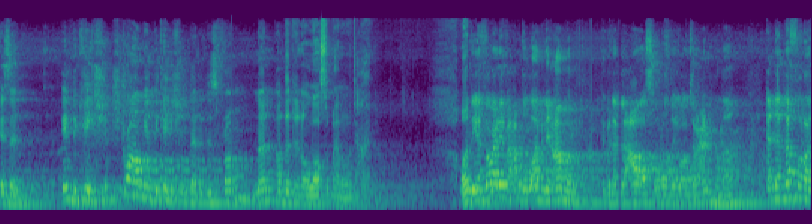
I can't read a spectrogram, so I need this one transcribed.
is an indication, strong indication that it is from none other than Allah subhanahu wa ta'ala. On the authority of Abdullah ibn Amr ibn al-As radiallahu anhuma, أن نفرا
